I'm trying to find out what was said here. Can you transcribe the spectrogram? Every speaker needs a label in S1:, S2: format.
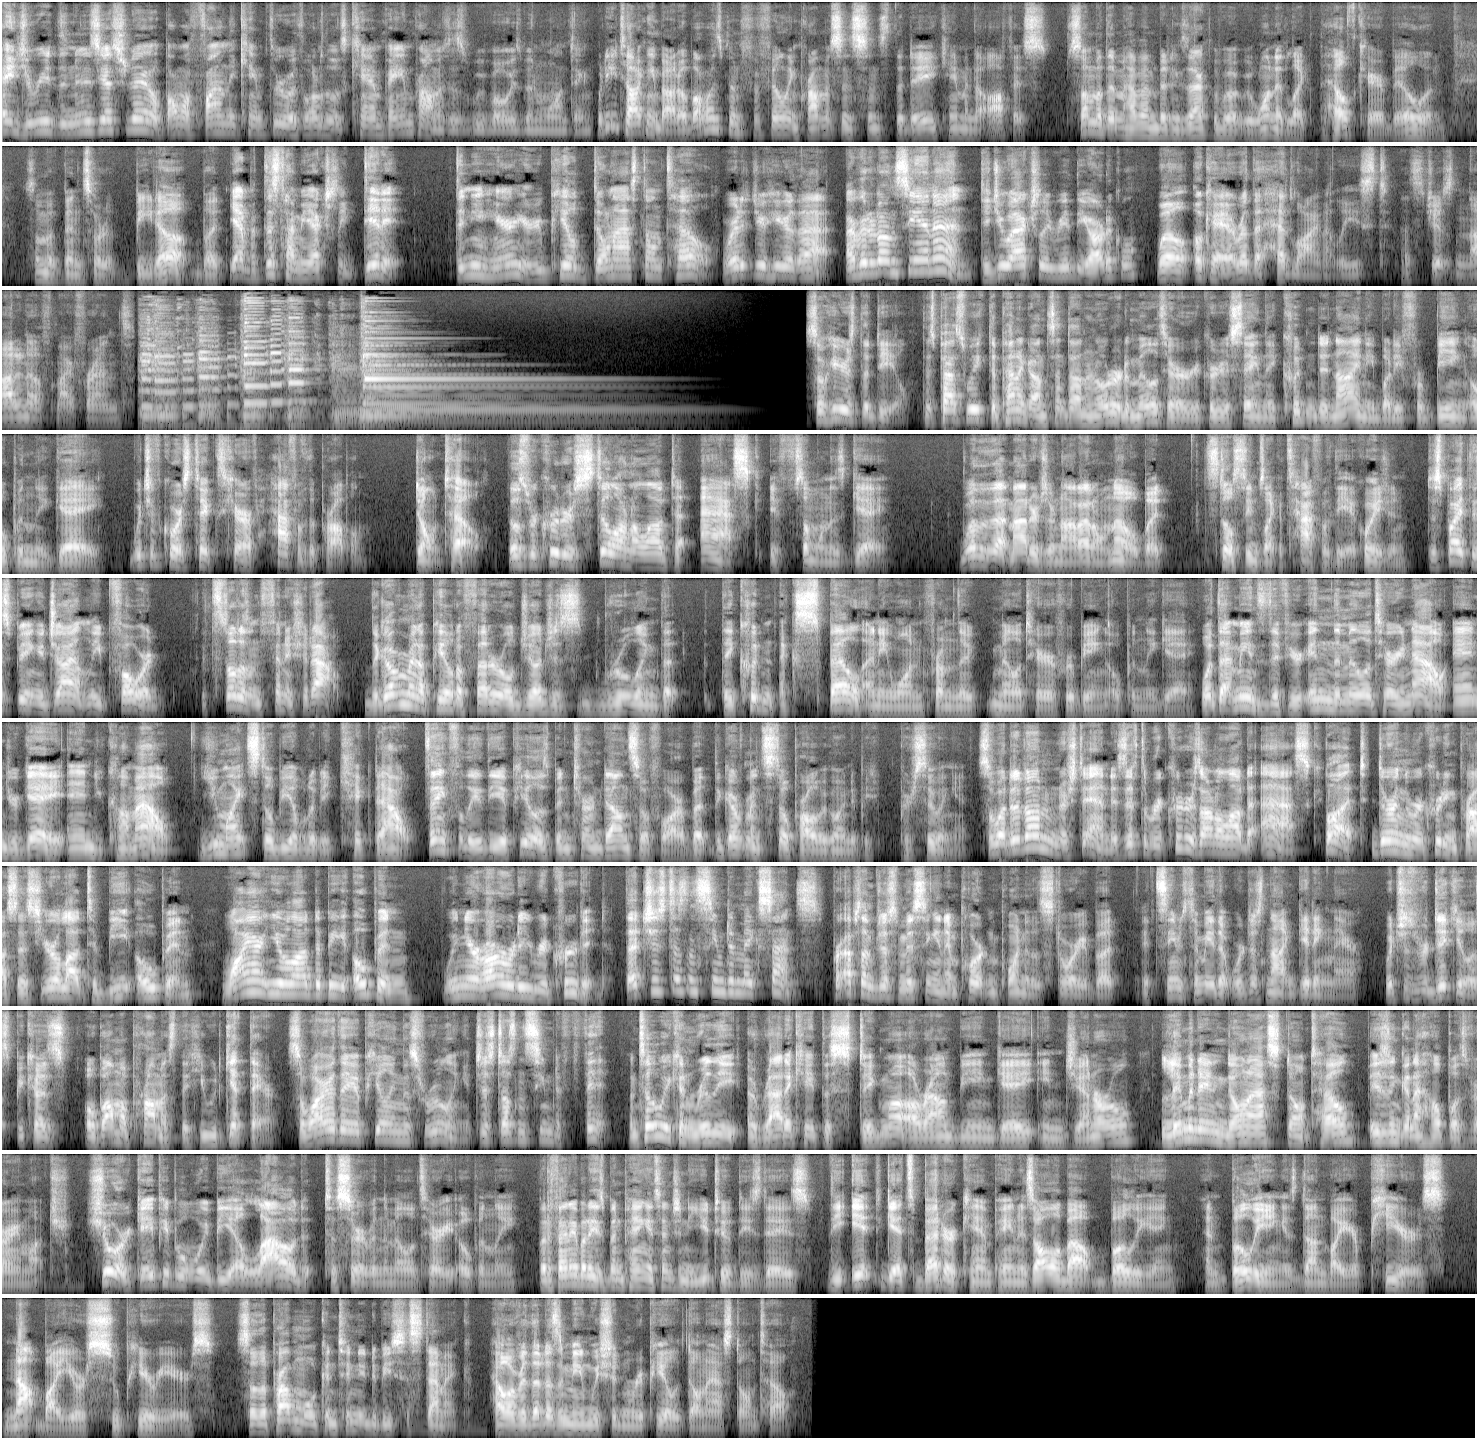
S1: Hey, did you read the news yesterday? Obama finally came through with one of those campaign promises we've always been wanting. What are you talking about? Obama's been fulfilling promises since the day he came into office. Some of them haven't been exactly what we wanted, like the healthcare bill, and some have been sort of beat up, but yeah, but this time he actually did it. Didn't you hear? He repealed Don't Ask, Don't Tell. Where did you hear that? I read it on CNN. Did you actually read the article? Well, okay, I read the headline at least. That's just not enough, my friends. So here's the deal. This past week, the Pentagon sent out an order to military recruiters saying they couldn't deny anybody for being openly gay, which of course takes care of half of the problem. Don't tell. Those recruiters still aren't allowed to ask if someone is gay. Whether that matters or not, I don't know, but it still seems like it's half of the equation. Despite this being a giant leap forward, it still doesn't finish it out. The government appealed a federal judge's ruling that they couldn't expel anyone from the military for being openly gay. What that means is if you're in the military now and you're gay and you come out, you might still be able to be kicked out. Thankfully, the appeal has been turned down so far, but the government's still probably going to be pursuing it. So what I don't understand is if the recruiters aren't allowed to ask, but during the recruiting process you're allowed to be open, why aren't you allowed to be open when you're already recruited. That just doesn't seem to make sense. Perhaps I'm just missing an important point of the story, but it seems to me that we're just not getting there. Which is ridiculous because Obama promised that he would get there. So why are they appealing this ruling? It just doesn't seem to fit. Until we can really eradicate the stigma around being gay in general, eliminating don't ask, don't tell isn't going to help us very much. Sure, gay people will be allowed to serve in the military openly, but if anybody's been paying attention to YouTube these days, the It Gets Better campaign is all about bullying, and bullying is done by your peers not by your superiors. So the problem will continue to be systemic. However, that doesn't mean we shouldn't repeal Don't Ask, Don't Tell.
